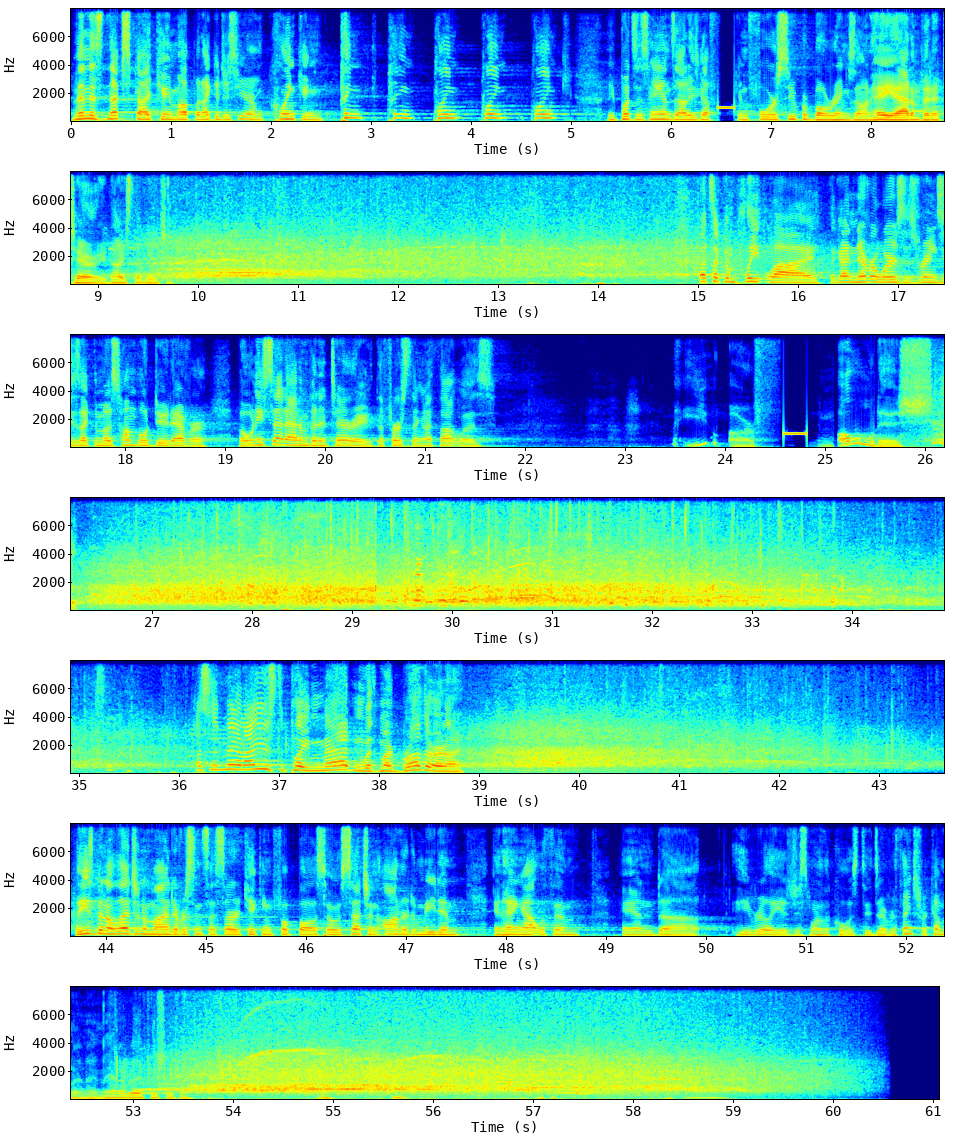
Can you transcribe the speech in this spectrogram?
And then this next guy came up, and I could just hear him clinking, plink, plink, plink, plink, plink. And he puts his hands out. He's got fucking four Super Bowl rings on. Hey, Adam Vinatieri, nice to meet you. That's a complete lie. The guy never wears his rings. He's like the most humble dude ever. But when he said Adam Vinatieri, the first thing I thought was, you are old as shit. I said, man, I used to play Madden with my brother and I. He's been a legend of mine ever since I started kicking football, so it was such an honor to meet him and hang out with him. And uh, he really is just one of the coolest dudes ever. Thanks for coming tonight, man. I really appreciate that.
